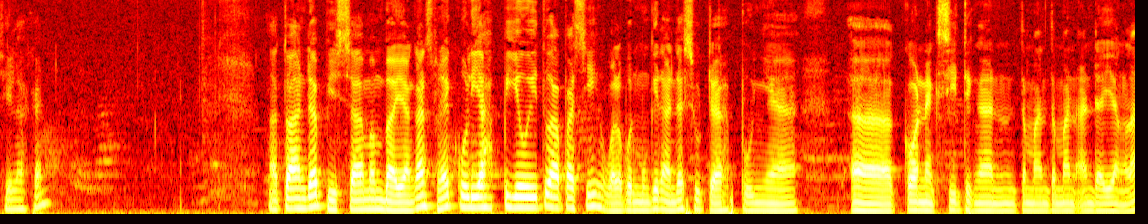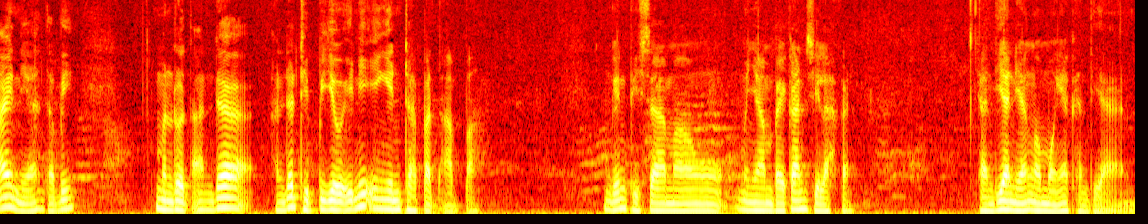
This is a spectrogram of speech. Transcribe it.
silahkan. Atau Anda bisa membayangkan sebenarnya kuliah PIO itu apa sih? Walaupun mungkin Anda sudah punya uh, koneksi dengan teman-teman Anda yang lain ya tapi menurut Anda Anda di PIO ini ingin dapat apa mungkin bisa mau menyampaikan silahkan gantian ya ngomongnya gantian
